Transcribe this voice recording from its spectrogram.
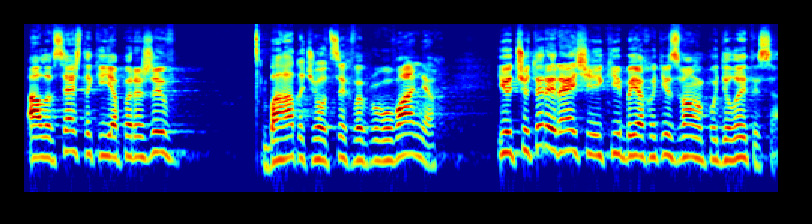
але все ж таки я пережив багато чого в цих випробуваннях. І от чотири речі, які би я хотів з вами поділитися.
